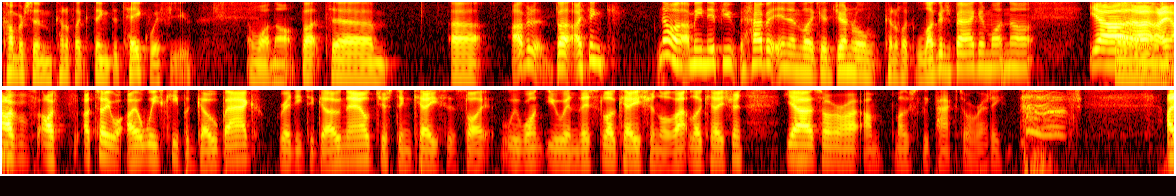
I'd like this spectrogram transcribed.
cumbersome kind of like thing to take with you and whatnot. But um, uh, but I think no. I mean, if you have it in a, like a general kind of like luggage bag and whatnot, Yeah, I, Um, I, I've, I've, I tell you what, I always keep a go bag ready to go now, just in case it's like we want you in this location or that location. Yeah, it's all right. I'm mostly packed already. I,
